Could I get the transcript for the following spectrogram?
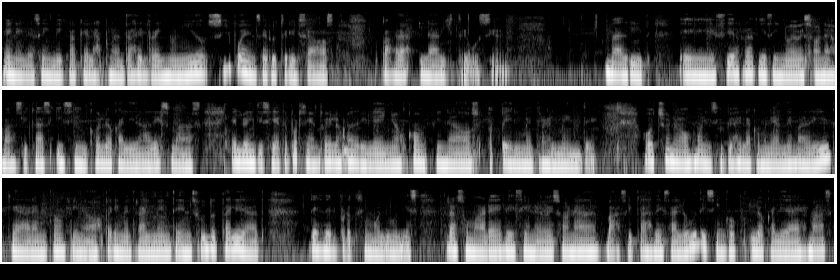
En ella se indica que las plantas del Reino Unido sí pueden ser utilizadas para la distribución. Madrid eh, cierra 19 zonas básicas y 5 localidades más. El 27% de los madrileños confinados perimetralmente. 8 nuevos municipios de la Comunidad de Madrid quedarán confinados perimetralmente en su totalidad desde el próximo lunes, tras sumar 19 zonas básicas de salud y 5 localidades más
